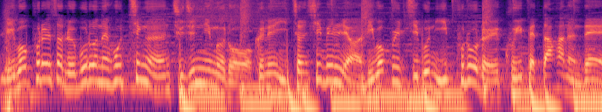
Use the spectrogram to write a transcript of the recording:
리버풀에서 르브론의 호칭은 주주님으로 그는 2011년 리버풀 지분 2%를 구입했다 하는데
